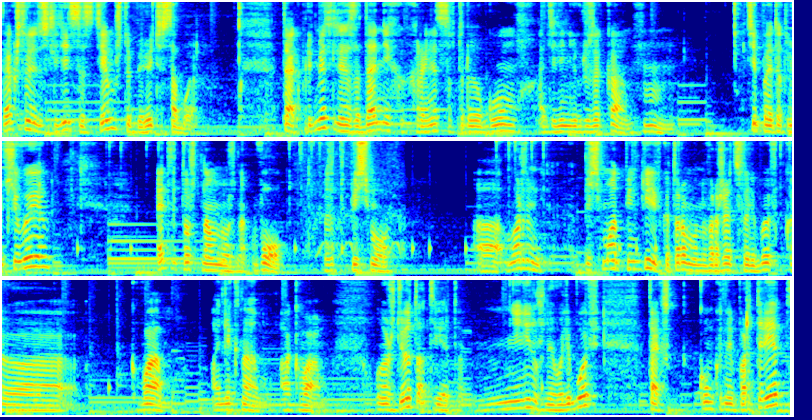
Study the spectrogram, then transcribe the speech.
Так что следите за тем, что берете с собой. Так, предметы для заданий хранятся в другом отделении рюкзака. Хм. Типа это ключевые. Это то, что нам нужно. Во, вот это письмо. А, можно письмо от Пингили, в котором он выражает свою любовь к, к вам, а не к нам, а к вам. Он ждет ответа. Мне не нужна его любовь. Так, скомканный портрет.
